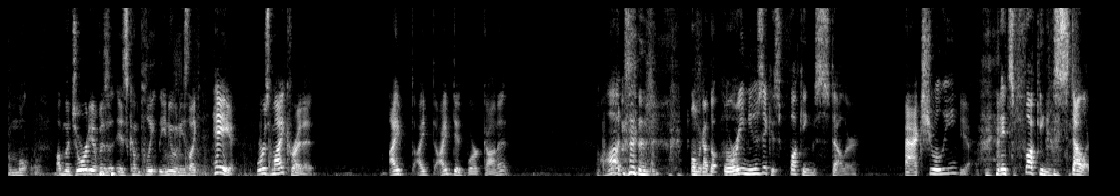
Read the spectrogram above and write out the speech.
a, mo- a majority of it is, is completely new, and he's like, "Hey, where's my credit? I I I did work on it." What? oh my god, the Ori music is fucking stellar. Actually, yeah, it's fucking stellar.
